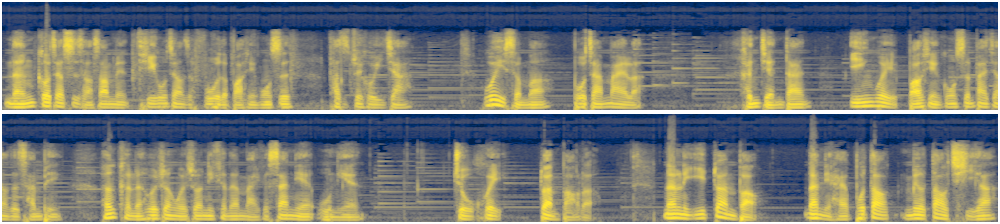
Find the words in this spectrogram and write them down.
能够在市场上面提供这样子服务的保险公司，它是最后一家。为什么不再卖了？很简单，因为保险公司卖这样的产品，很可能会认为说你可能买个三年五年就会断保了。那你一断保，那你还不到没有到期啊？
